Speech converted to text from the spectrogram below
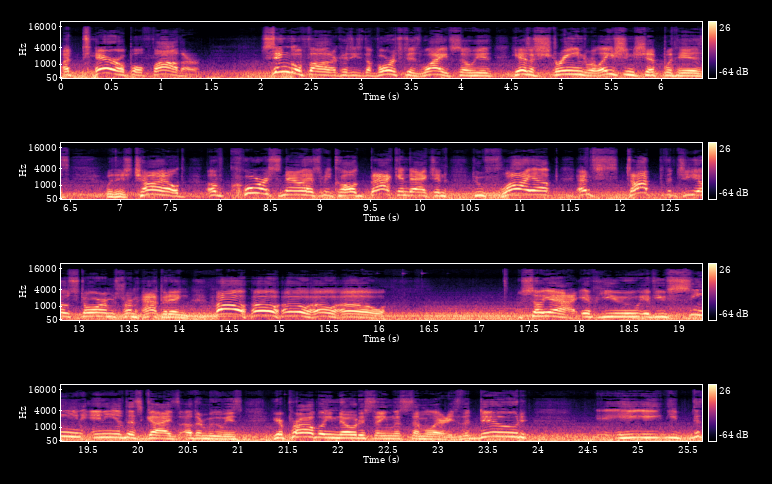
a terrible father, single father because he's divorced his wife, so he, he has a strained relationship with his with his child, of course now has to be called back into action to fly up and stop the geostorms from happening. Ho ho ho ho ho. So yeah, if you if you've seen any of this guy's other movies, you're probably noticing the similarities. The dude he, he, this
